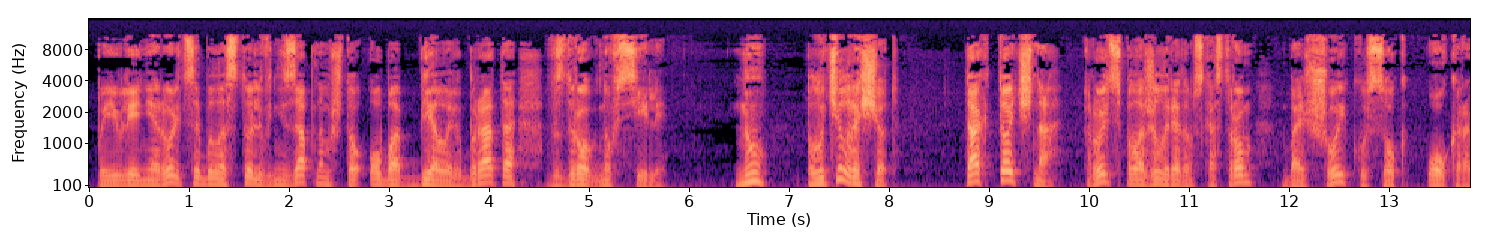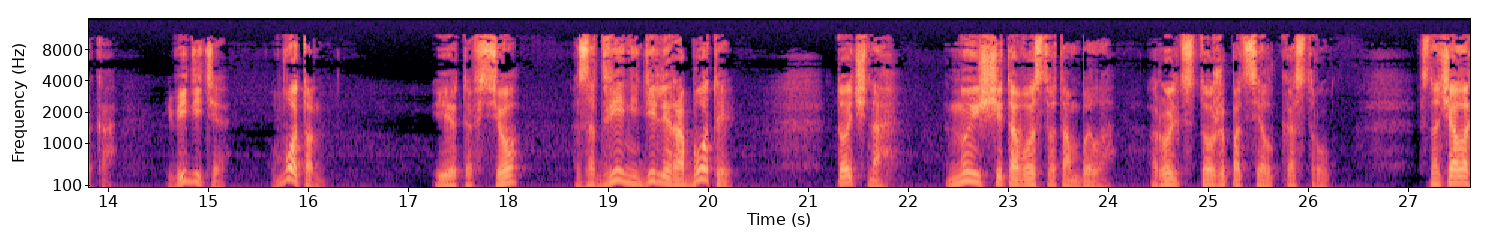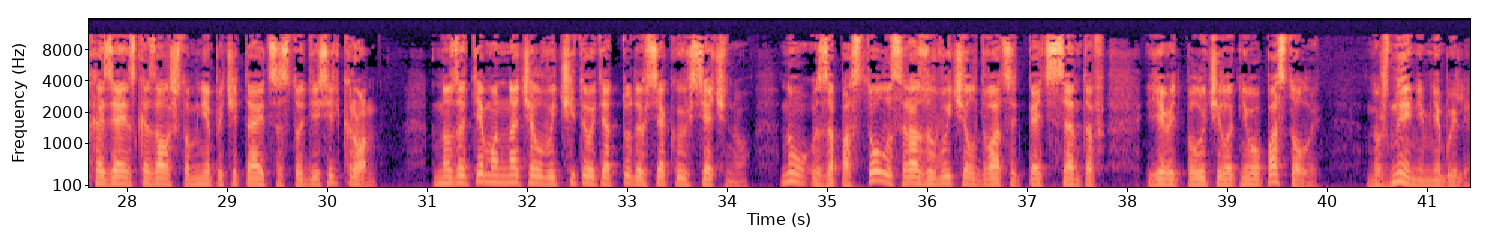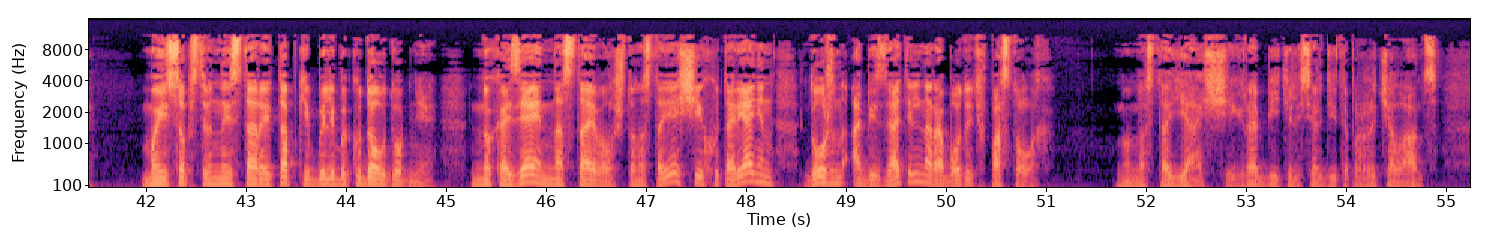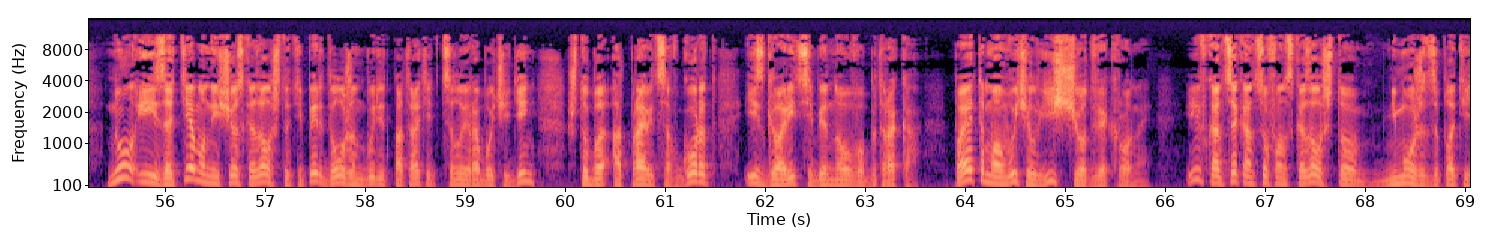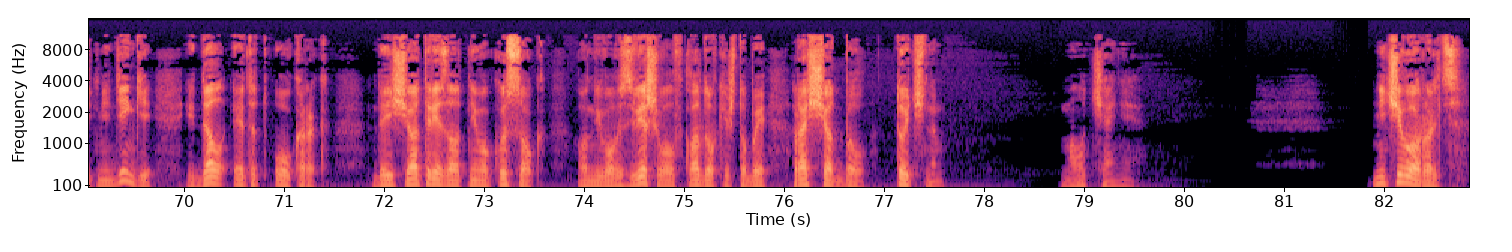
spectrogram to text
Появление Рольца было столь внезапным, что оба белых брата, вздрогнув силе. «Ну, получил расчет?» «Так точно!» Рольц положил рядом с костром большой кусок окорока. «Видите? Вот он!» «И это все? За две недели работы?» «Точно!» Ну и счетоводство там было. Рольц тоже подсел к костру. Сначала хозяин сказал, что мне причитается 110 крон, но затем он начал вычитывать оттуда всякую всячину. Ну, за постолы сразу вычел 25 центов, я ведь получил от него постолы. Нужны они мне были. Мои собственные старые тапки были бы куда удобнее, но хозяин настаивал, что настоящий хуторянин должен обязательно работать в постолах. «Ну, настоящий грабитель!» — сердито прорычал Анц. Ну и затем он еще сказал, что теперь должен будет потратить целый рабочий день, чтобы отправиться в город и сговорить себе нового батрака. Поэтому он вычел еще две кроны. И в конце концов он сказал, что не может заплатить мне деньги, и дал этот окорок. Да еще отрезал от него кусок. Он его взвешивал в кладовке, чтобы расчет был точным. Молчание. «Ничего, Рольц».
